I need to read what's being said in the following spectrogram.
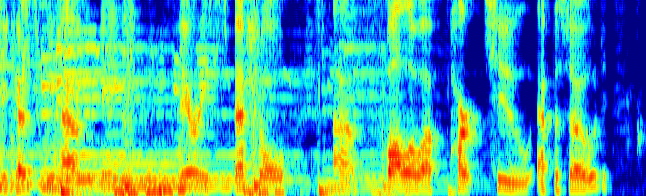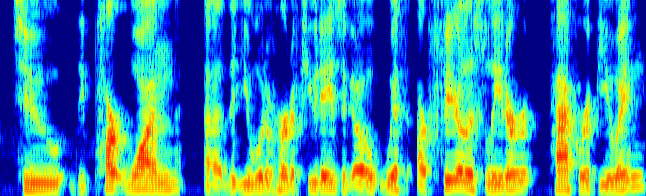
because we have a very special uh, follow up part two episode to the part one uh, that you would have heard a few days ago with our fearless leader, Pack-Rip Ewing,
